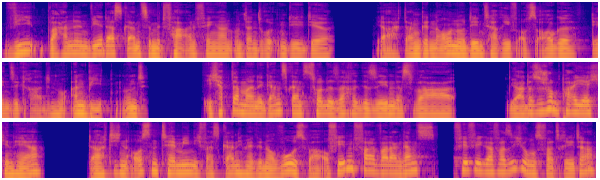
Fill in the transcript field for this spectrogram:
wie behandeln wir das Ganze mit Fahranfängern und dann drücken die dir ja dann genau nur den Tarif aufs Auge, den sie gerade nur anbieten. Und ich habe da mal eine ganz, ganz tolle Sache gesehen, das war, ja, das ist schon ein paar Jährchen her. Da hatte ich einen Außentermin, ich weiß gar nicht mehr genau, wo es war. Auf jeden Fall war da ein ganz pfiffiger Versicherungsvertreter.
